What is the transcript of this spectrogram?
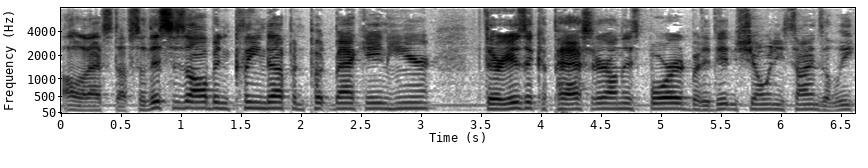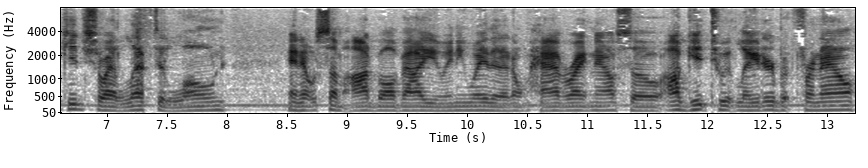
all of that stuff. So this has all been cleaned up and put back in here. There is a capacitor on this board, but it didn't show any signs of leakage, so I left it alone. And it was some oddball value anyway that I don't have right now, so I'll get to it later. But for now,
